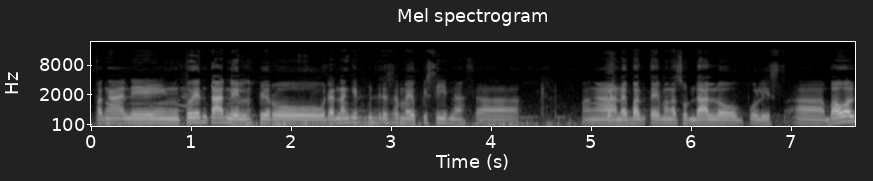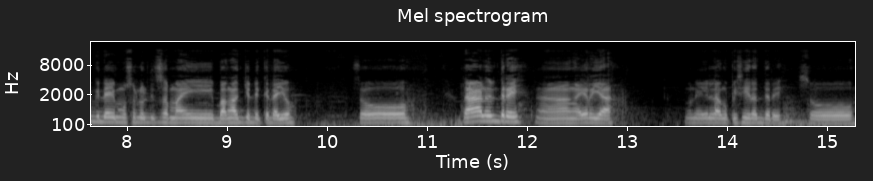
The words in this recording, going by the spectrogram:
panganing Tuyen Tunnel pero nananggit mo dito sa may opisina sa mga nagbantay mga sundalo ug pulis. Ah, bawal gid mo sulod dito sa may bangag jud kadayo. So, dahil dire ah, nga area muna ilang opisina dire. So,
